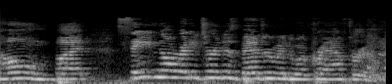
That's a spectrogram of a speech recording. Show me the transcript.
home, but Satan already turned his bedroom into a craft room.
